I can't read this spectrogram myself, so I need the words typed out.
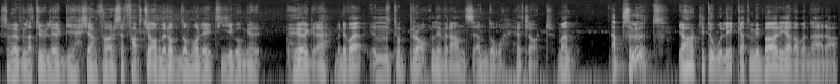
Som är väl naturlig jämförelse, fan jag, men de, de håller jag ju tio gånger högre. Men det var, jag Mm. tyckte det var bra leverans ändå, helt klart. Men Absolut. jag har hört lite olika, att de i början av den här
